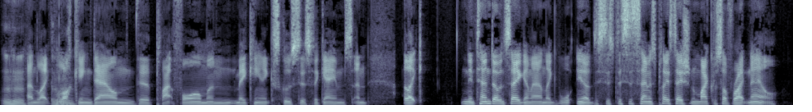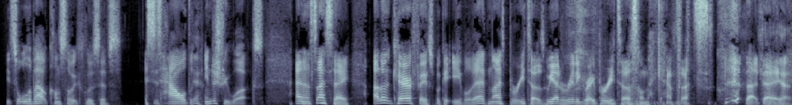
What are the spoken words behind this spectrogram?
hmm and like locking down the platform and making exclusives for games and like Nintendo and Sega, man, like you know, this is this is the same as PlayStation and Microsoft right now. It's all about console exclusives. This is how the industry works. And as I say, I don't care if Facebook are evil. They had nice burritos. We had really great burritos on their campus that day. Yeah.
